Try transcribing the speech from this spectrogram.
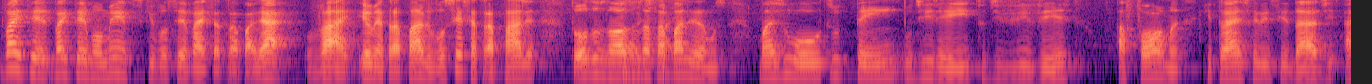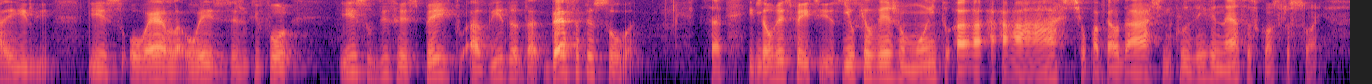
Vai ter, vai ter momentos que você vai se atrapalhar? Vai. Eu me atrapalho, você se atrapalha, todos nós Pode nos atrapalhamos. Mas o outro tem o direito de viver a forma que traz felicidade a ele. Isso, ou ela, ou ele, seja o que for, isso diz respeito à vida da, dessa pessoa. Sabe? Então, e, respeite isso. E o que eu vejo muito, a, a, a arte, o papel da arte, inclusive nessas construções.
